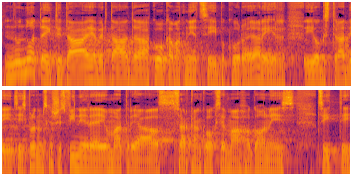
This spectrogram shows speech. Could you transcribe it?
Nu, noteikti tā jau ir tāda kokamatniecība, kurai arī ir ilgas tradīcijas. Protams, ka šis finierējuma materiāls, sarkankoks, ir mahagonijas, citi.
